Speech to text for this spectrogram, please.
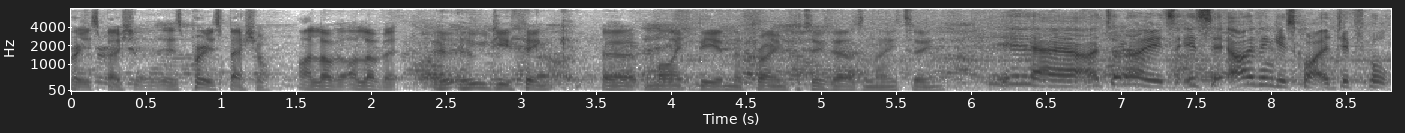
pretty special. It's pretty special. I love it. I love it. Who who do you think uh, might be in the frame for 2018? Yeah, I don't know. It's, it's. I think it's quite a difficult.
